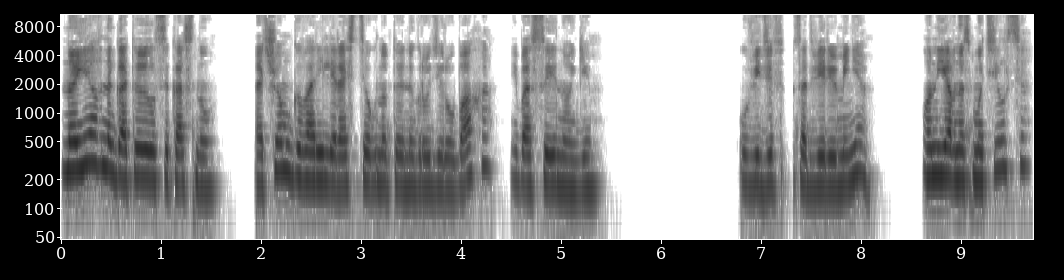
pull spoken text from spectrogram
но явно готовился ко сну, о чем говорили расстегнутые на груди рубаха и босые ноги. Увидев за дверью меня, он явно смутился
